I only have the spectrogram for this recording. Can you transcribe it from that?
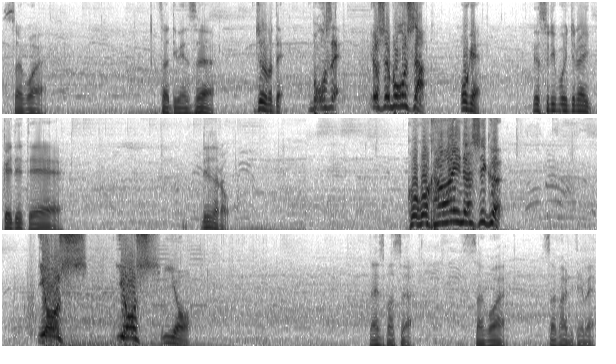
さあ、来い。さあ、ディフェンス。ちょっと待って。ボコせよっしゃ、ボコしたオッケーで、スリーポイントライン一回出て、出たろ。ここ、可愛い出していくよしよしいいよナイスパス。さあ、来い。さあ、カリーてめ。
